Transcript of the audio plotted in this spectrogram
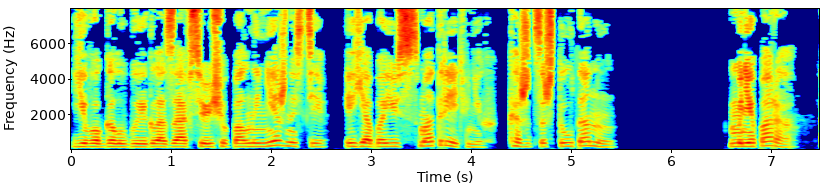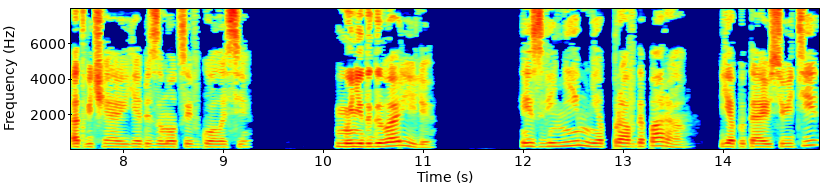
Его голубые глаза все еще полны нежности, и я боюсь смотреть в них. Кажется, что утону. «Мне пора», — отвечаю я без эмоций в голосе. «Мы не договорили». «Извини, мне правда пора. Я пытаюсь уйти,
